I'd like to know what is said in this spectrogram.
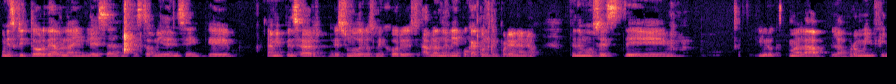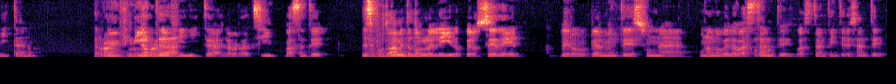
un escritor de habla inglesa, estadounidense, que a mi pensar es uno de los mejores, hablando en época contemporánea, ¿no? Tenemos este, este libro que se llama La, La broma infinita, ¿no? La broma La broma infinita, infinita, la verdad, sí, bastante. Desafortunadamente no lo he leído, pero sé de él. Pero realmente es una, una novela bastante, bastante interesante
